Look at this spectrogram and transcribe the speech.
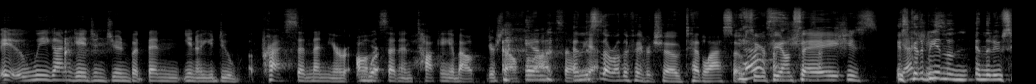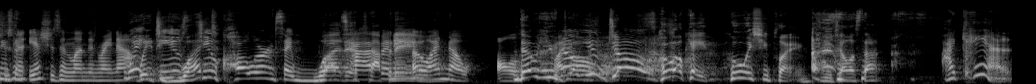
Happened. It, we got engaged in June, but then you know you do a press, and then you're all of a sudden talking about yourself a And, lot. So and this yeah. is our other favorite show, Ted Lasso. So your Yes. fiance She's- is yeah, going to be in the in the new She's season. in- yeah, she's in London right now. Wait, Wait, do you what? do you call her and say what's is happening? Oh, I know all. of No, it. you I- don't. you don't. Who? Okay, who is she playing? Can you tell us that? I can't.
